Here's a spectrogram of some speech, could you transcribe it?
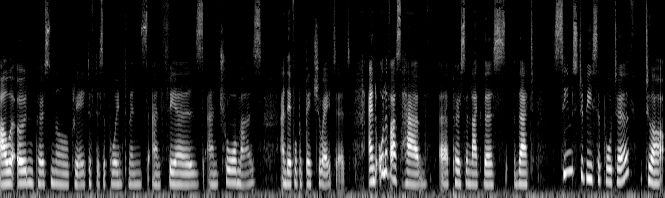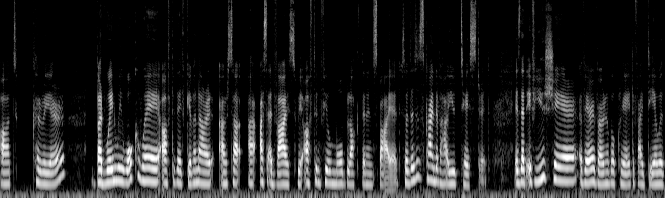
our own personal creative disappointments and fears and traumas and therefore perpetuate it. And all of us have a person like this that seems to be supportive to our art career. But when we walk away after they've given our, our, our, uh, us advice, we often feel more blocked than inspired. So this is kind of how you test it. Is that if you share a very vulnerable creative idea with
